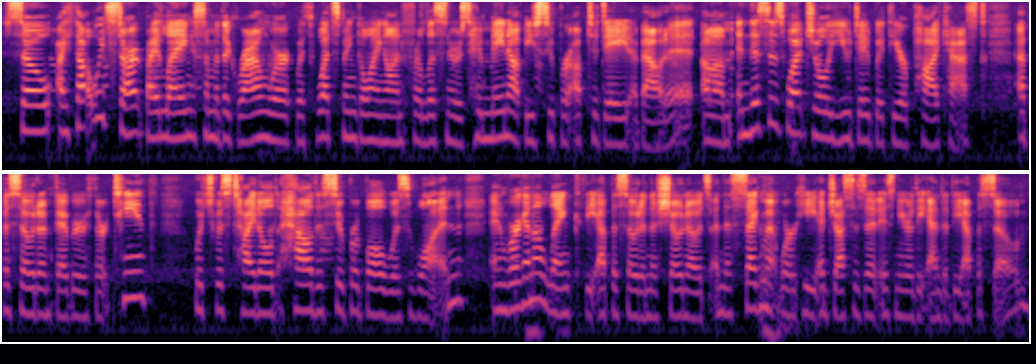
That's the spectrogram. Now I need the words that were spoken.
So, I thought we'd start by laying some of the groundwork with what's been going on for listeners who may not be super up to date about it. Um, and this is what, Joel, you did with your podcast episode on February 13th, which was titled How the Super Bowl Was Won. And we're going to link the episode in the show notes, and the segment where he addresses it is near the end of the episode.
